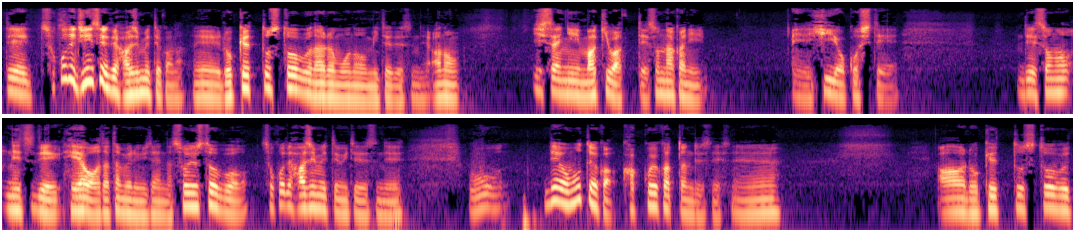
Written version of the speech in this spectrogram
で、そこで人生で初めてかな、えー、ロケットストーブなるものを見てですね、あの、実際に薪割って、その中に、えー、火を起こして、で、その熱で部屋を温めるみたいな、そういうストーブをそこで初めて見てですね、おで、思ったよりかかっこよかったんですね。ああ、ロケットストーブ、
